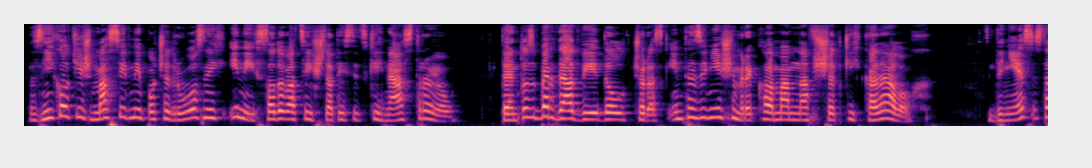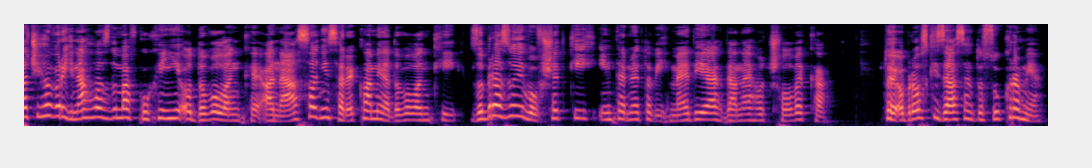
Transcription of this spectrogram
Vznikol tiež masívny počet rôznych iných sledovacích štatistických nástrojov. Tento zber dát viedol čoraz k intenzívnejším reklamám na všetkých kanáloch. Dnes stačí hovoriť nahlas doma v kuchyni o dovolenke a následne sa reklamy na dovolenky zobrazujú vo všetkých internetových médiách daného človeka. To je obrovský zásah do súkromia.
